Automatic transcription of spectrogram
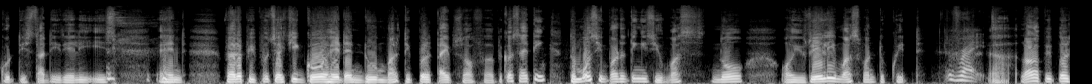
good the study really is. And whether people should actually go ahead and do multiple types of uh, because i think the most important thing is you must know or you really must want to quit Right. Uh, a lot of people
